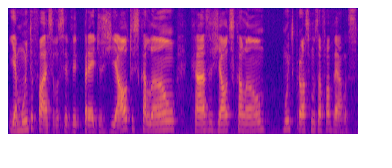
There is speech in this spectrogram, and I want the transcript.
E é muito fácil você ver prédios de alto escalão, casas de alto escalão, muito próximos a favelas.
